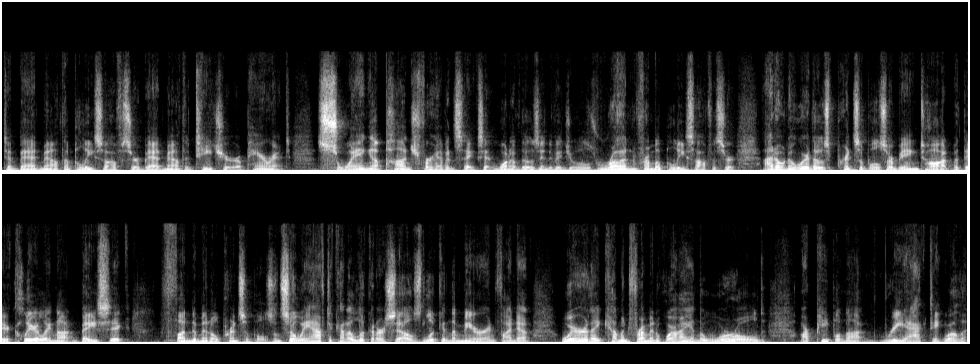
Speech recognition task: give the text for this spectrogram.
to badmouth a police officer, badmouth a teacher, a parent, swing a punch, for heaven's sakes, at one of those individuals, run from a police officer. I don't know where those principles are being taught, but they're clearly not basic fundamental principles. And so we have to kind of look at ourselves, look in the mirror, and find out where are they coming from and why in the world are people not reacting? Well,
